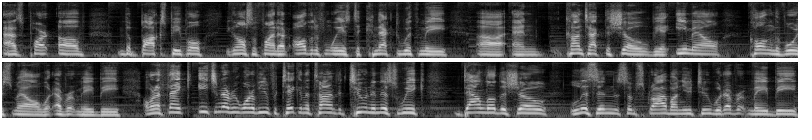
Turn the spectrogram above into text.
as part of the box people you can also find out all the different ways to connect with me uh, and contact the show via email calling the voicemail whatever it may be. I want to thank each and every one of you for taking the time to tune in this week. Download the show listen subscribe on youtube whatever it may be.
